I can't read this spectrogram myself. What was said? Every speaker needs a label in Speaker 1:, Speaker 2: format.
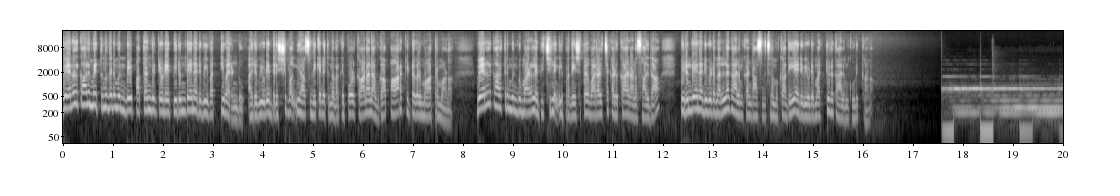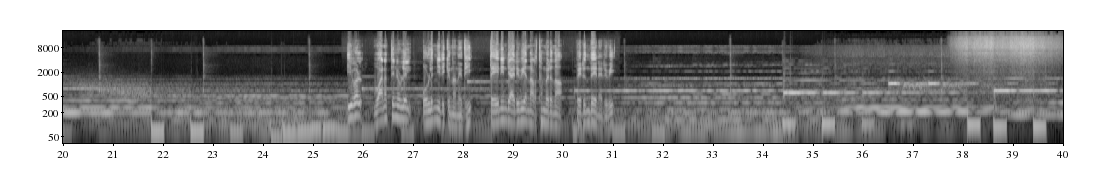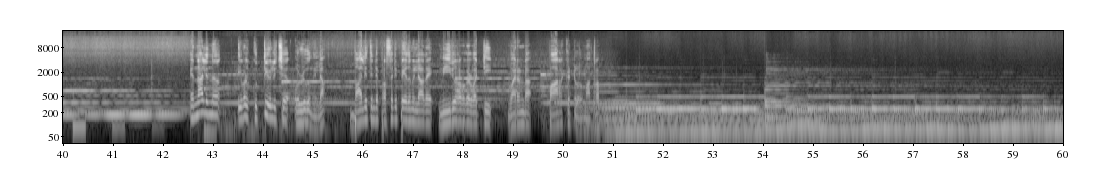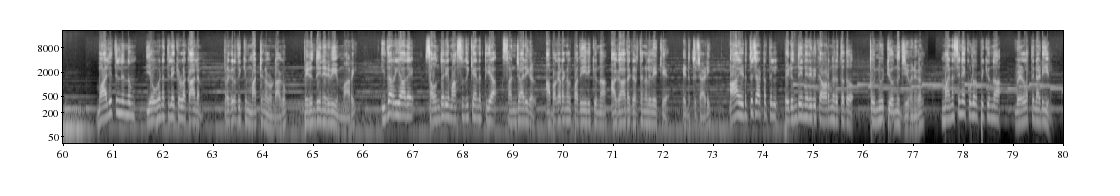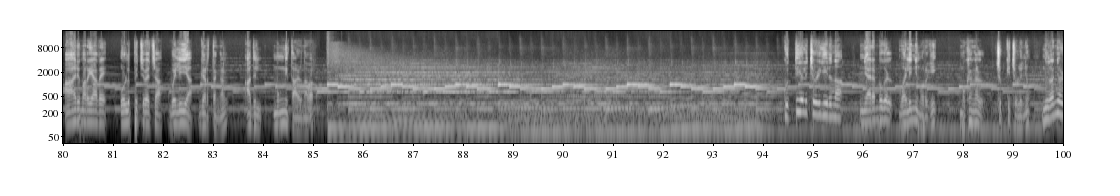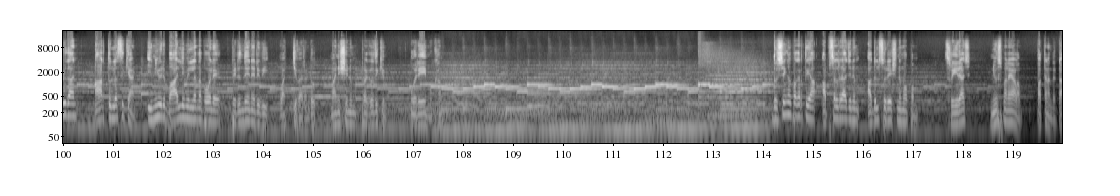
Speaker 1: വേനൽക്കാലം എത്തുന്നതിന് മുൻപേ പത്തനംതിട്ടയുടെ പെരുന്തേൻ അരുവി വറ്റി വരണ്ടു. അരുവിയുടെ ദൃശ്യഭംഗി ആസ്വദിക്കാൻ എത്തുന്നവർക്ക് ഇപ്പോൾ കാണാനാവുക പാറക്കെട്ടുകൾ മാത്രമാണ്. വേനൽക്കാലത്തിന് മുൻപ് മഴ ലഭിച്ചില്ലെങ്കിൽ പ്രദേശത്ത് വരൾച്ച കടുക്കാനാണ് സാധ്യത. പെരുന്തേൻ അരുവിയുടെ നല്ല കാലം കണ്ട് ആസ്വദിച്ച് നമുക്ക് അതേ അരുവിയുടെ മറ്റൊരു കാലം കൂടി കാണാം.
Speaker 2: ഇവൾ വനത്തിനുള്ളിൽ ഒളിഞ്ഞിരിക്കുന്ന നിധി. തേനിന്റെ അരുവി എന്നർത്ഥം വരുന്ന പെരുന്തേനരുവി. എന്നാൽ ഇന്ന് ഇവൾ കുത്തിയൊലിച്ച് ഒഴുകുന്നില്ല. ബാല്യത്തിന്റെ പ്രസരിപ്പേതുമില്ലാതെ നീരുറവകൾ വറ്റി വരണ്ട പാറക്കെട്ടുകൾ മാത്രം. ബാല്യത്തിൽ നിന്നും യൗവനത്തിലേക്കുള്ള കാലം പ്രകൃതിക്കും മാറ്റങ്ങളുണ്ടാകും. പെരുന്തേനരുവിയും മാറി. ഇതറിയാതെ സൗന്ദര്യം ആസ്വദിക്കാനെത്തിയ സഞ്ചാരികൾ അപകടങ്ങൾ പതിയിരിക്കുന്ന അഗാധ ഗർത്തങ്ങളിലേക്ക് എടുത്തുചാടി. ആ എടുത്തുചാട്ടത്തിൽ പെരുന്തേനരുവി കവർന്നെടുത്തത് തൊണ്ണൂറ്റിയൊന്ന് ജീവനുകൾ. മനസ്സിനെ കുളിർപ്പിക്കുന്ന വെള്ളത്തിനടിയിൽ ആരുമറിയാതെ ഒളിപ്പിച്ചു വെച്ച വലിയ ഗർത്തങ്ങൾ. അതിൽ മുങ്ങിത്താഴുന്നവർ. കുത്തിയൊലിച്ചൊഴുകിയിരുന്ന ഞരമ്പുകൾ വലിഞ്ഞു മുറുകി മുഖങ്ങൾ ചുക്കിച്ചുളിഞ്ഞു നിറഞ്ഞൊഴുകാൻ ആർത്തുല്ലസിക്കാൻ ഇനിയൊരു ബാല്യമില്ലെന്ന പോലെ പെരുന്തേനരുവി വറ്റി വരണ്ടു. മനുഷ്യനും പ്രകൃതിക്കും ഒരേ മുഖം. ദൃശ്യങ്ങൾ പകർത്തിയ അഫ്സൽ രാജിനും അതുൽ സുരേഷിനുമൊപ്പം ശ്രീരാജ് ന്യൂസ് മലയാളം പത്തനംതിട്ട.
